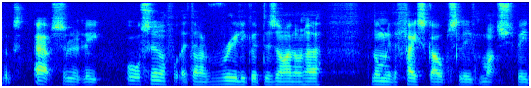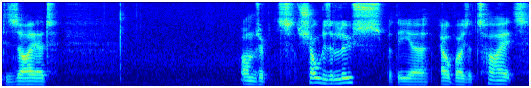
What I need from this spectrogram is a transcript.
Looks absolutely awesome. I thought they've done a really good design on her. Normally the face sculpts leave much to be desired. Arms are, shoulders are loose, but the uh, elbows are tight.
